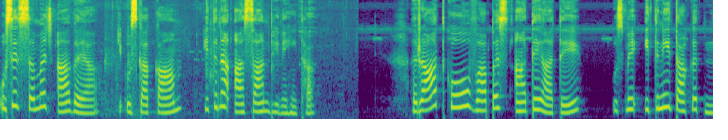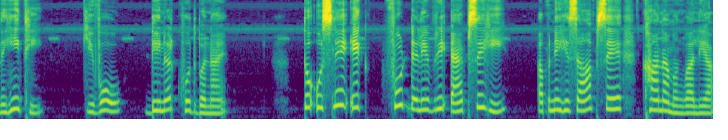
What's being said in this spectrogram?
उसे समझ आ गया कि उसका काम इतना आसान भी नहीं था। रात को वापस आते आते उसमें इतनी ताकत नहीं थी कि वो डिनर खुद बनाए। तो उसने एक फ़ूड डिलीवरी ऐप से ही अपने हिसाब से खाना मंगवा लिया।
